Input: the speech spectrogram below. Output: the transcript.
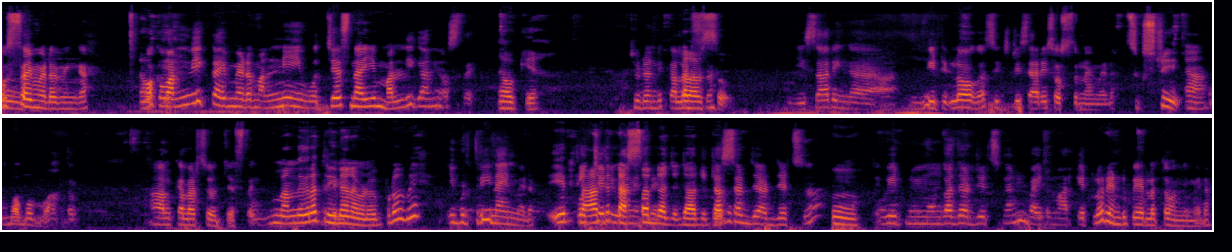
వస్తాయి మేడం ఇంకా. ఒక వన్ వీక్ టైం మేడం అన్ని వచ్చేసినాయి మళ్ళీ కానీ వస్తాయి. ఓకే. చూడండి కలర్స్. ఈసారి ఇంకా వీటిల్లో ఒక సిక్స్టీ శారీస్ వస్తున్నాయి మేడం. సిక్స్టీ? ఆల్ కలర్స్ వచ్చేస్తాయి. మన దగ్గర త్రీ నైన్ మేడం ఇప్పుడు ఇప్పుడు three nine madam. Tussar georgettes. వీటిని ముంగా జార్జెట్స్ కానీ బయట మార్కెట్లో రెండు పేర్లతో ఉంది మేడం.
